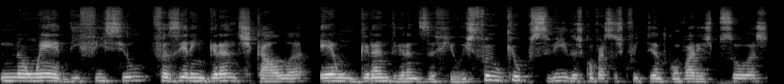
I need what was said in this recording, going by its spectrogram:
não é difícil, fazer em grande escala é um grande, grande desafio. Isto foi o que eu percebi das conversas que fui tendo com várias pessoas,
